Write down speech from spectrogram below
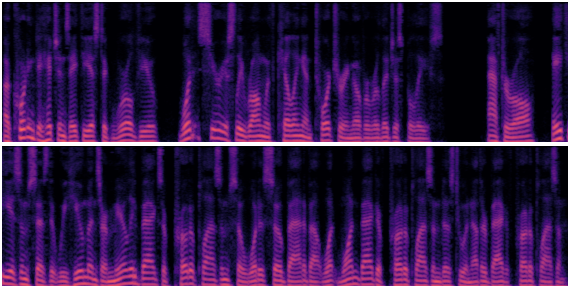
According to Hitchens' atheistic worldview, what is seriously wrong with killing and torturing over religious beliefs? After all, atheism says that we humans are merely bags of protoplasm, so what is so bad about what one bag of protoplasm does to another bag of protoplasm?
